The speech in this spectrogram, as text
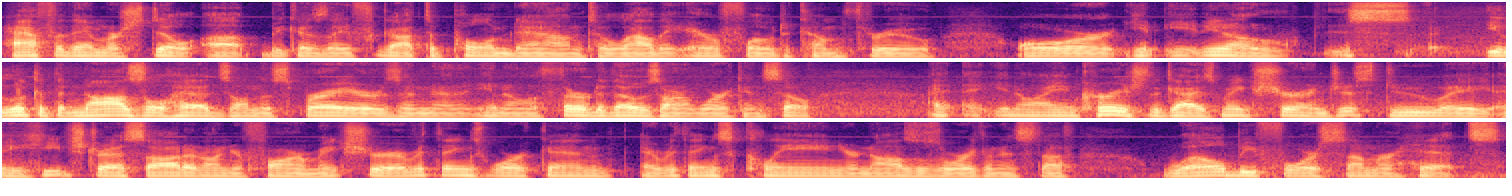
half of them are still up because they forgot to pull them down to allow the airflow to come through. Or, you, you know, you look at the nozzle heads on the sprayers and, uh, you know, a third of those aren't working. So I, you know, I encourage the guys, make sure and just do a, a, heat stress audit on your farm. Make sure everything's working, everything's clean, your nozzles are working and stuff well before summer hits.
